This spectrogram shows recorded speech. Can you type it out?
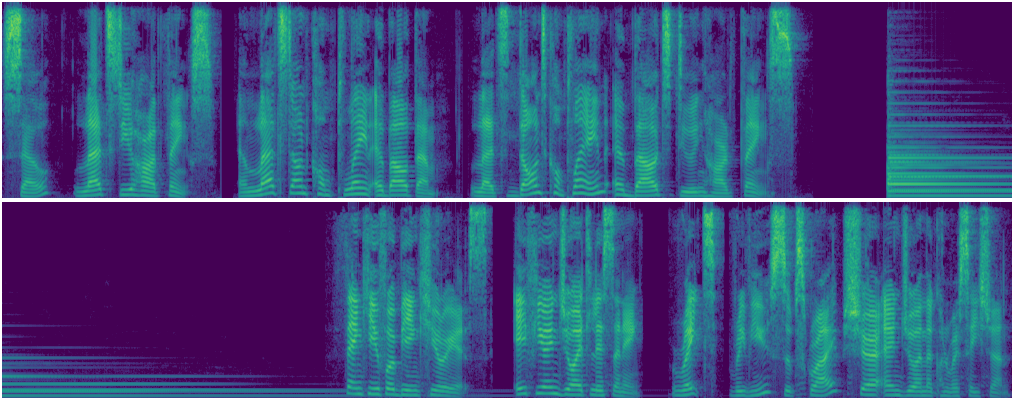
So, let's do hard things. And let's don't complain about them. Let's don't complain about doing hard things. Thank you for being curious. If you enjoyed listening, rate, review, subscribe, share, and join the conversation.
